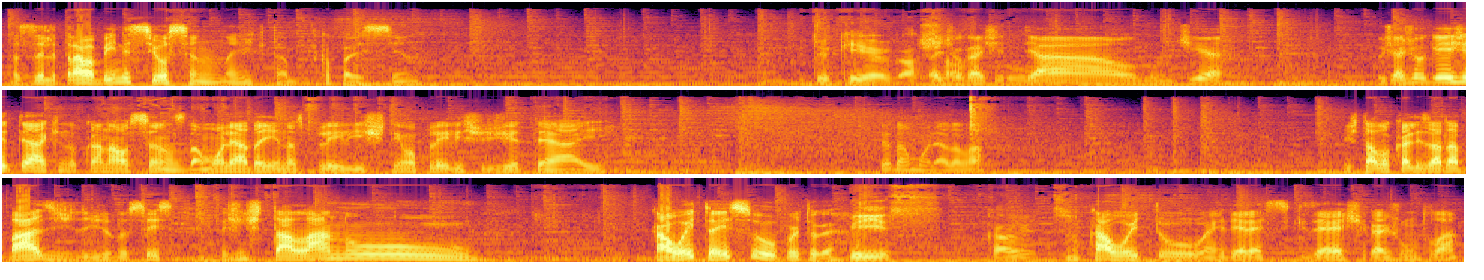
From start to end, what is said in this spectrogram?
Às vezes ele trava bem nesse Ocean aí que tá, fica aparecendo. Do que eu gosto. Vai jogar GTA algum dia? Eu já joguei GTA aqui no canal Sans, dá uma olhada aí nas playlists, tem uma playlist de GTA aí. Quer dar uma olhada lá? A gente tá localizado a base de vocês. A gente tá lá no K8, é isso, Portugal? Isso, K8. No K8 RDLS, se quiser chegar junto lá.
